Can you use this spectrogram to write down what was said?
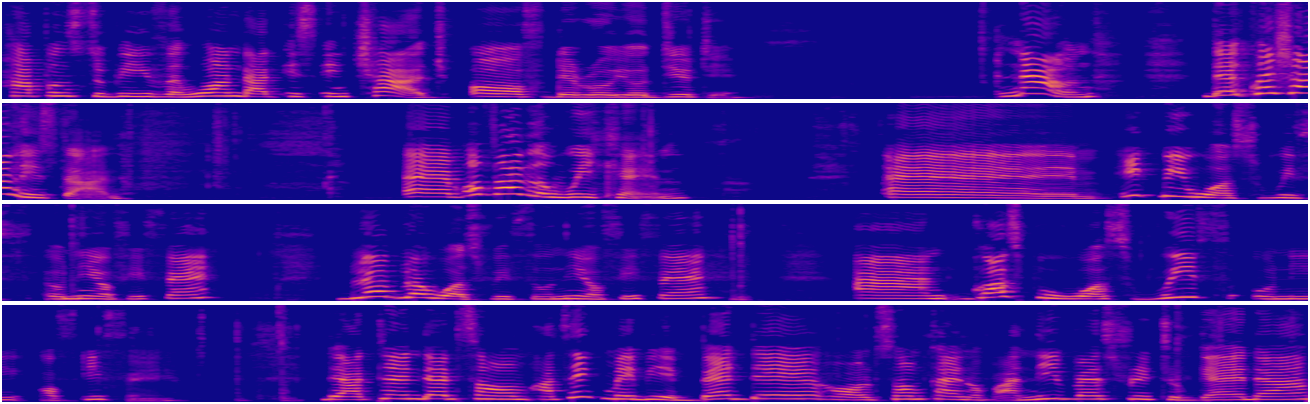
happens to be the one that is in charge of the royal duty. Now, the question is that um, over the weekend, um, Ikpi was with Ooni of Ife, Blow Blow was with Ooni of Ife, and Gospel was with Ooni of Ife. They attended some, I think maybe a birthday or some kind of anniversary together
